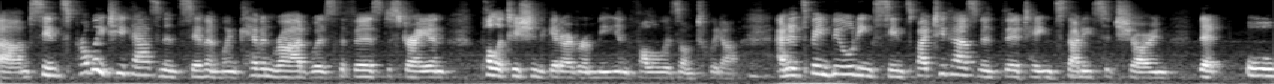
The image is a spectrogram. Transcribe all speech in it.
um, since probably 2007 when Kevin Rudd was the first Australian politician to get over a million followers on Twitter. And it's been building since. By 2013, studies had shown that all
